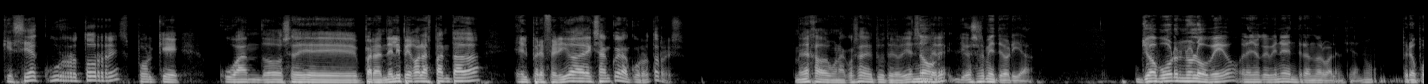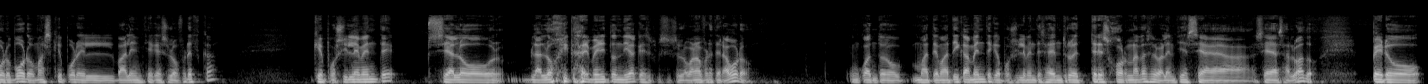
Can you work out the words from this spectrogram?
que sea Curro Torres, porque cuando se Parandelli pegó la espantada, el preferido de Alexanco era Curro Torres. ¿Me he dejado alguna cosa de tu teoría? No, yo, esa es mi teoría. Yo a Boro no lo veo el año que viene entrenando al Valencia, ¿no? Pero por Boro, más que por el Valencia que se lo ofrezca, que posiblemente sea lo- la lógica de mérito un día que se lo van a ofrecer a Boro. En cuanto matemáticamente, que posiblemente sea dentro de tres jornadas, el Valencia se, ha- se haya salvado. Pero,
